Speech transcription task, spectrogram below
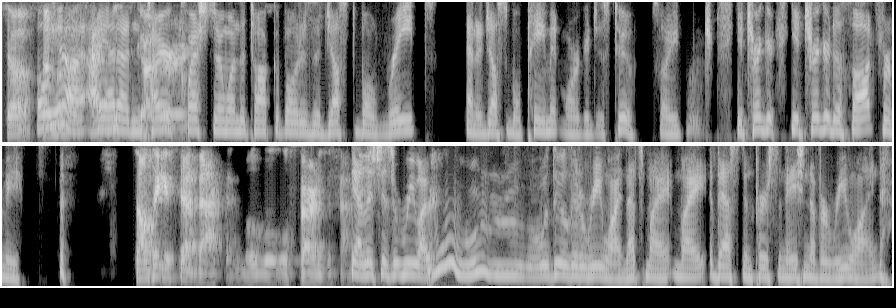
So, oh yeah, I had discovered... an entire question I wanted to talk about is adjustable rate and adjustable payment mortgages too. So you you trigger you triggered a thought for me. so I'll take a step back then. We'll we'll, we'll start at the foundation. Yeah, let's just rewind. we'll do a little rewind. That's my my best impersonation of a rewind.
